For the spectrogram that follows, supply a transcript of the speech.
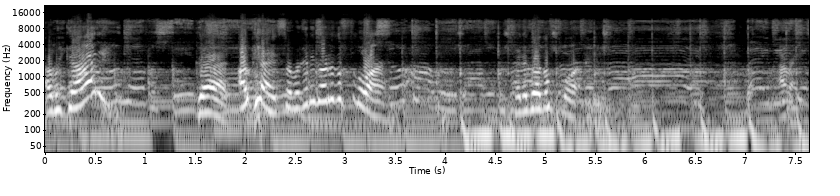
Are we good? Good. Okay, so we're gonna go to the floor. We're gonna go to the floor. All right.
